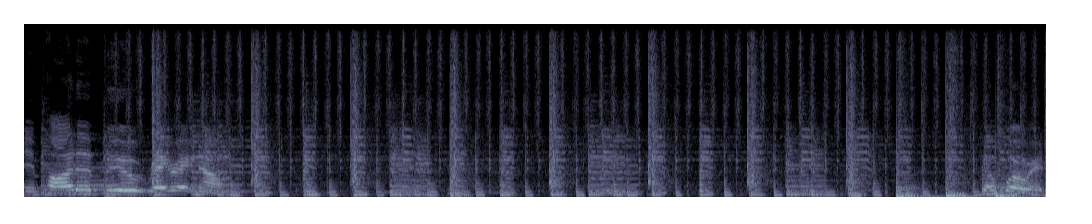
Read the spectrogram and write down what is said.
in pas de right right now. Forward.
